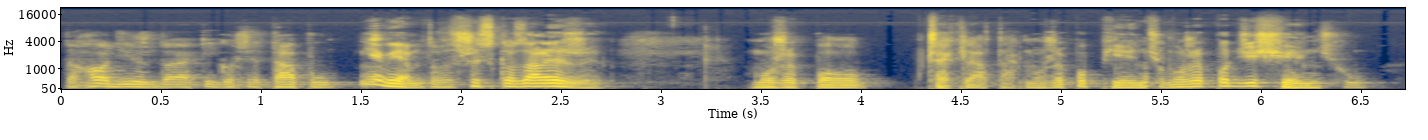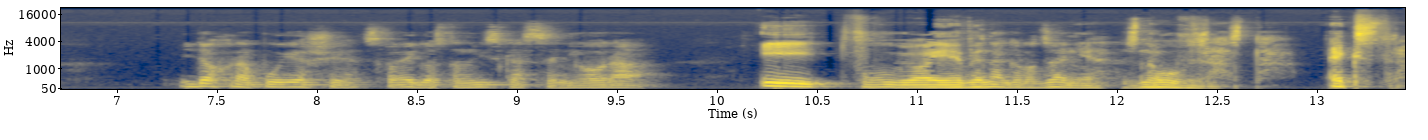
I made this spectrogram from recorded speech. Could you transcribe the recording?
Dochodzisz do jakiegoś etapu, nie wiem, to wszystko zależy. Może po trzech latach, może po pięciu, może po dziesięciu. I dochrapujesz się swojego stanowiska seniora i twoje wynagrodzenie znowu wzrasta. Ekstra.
